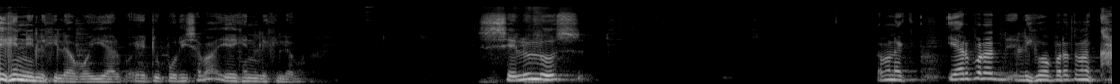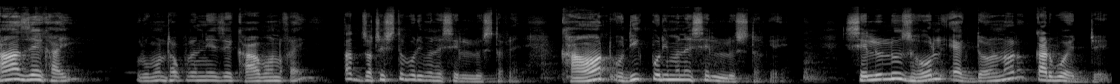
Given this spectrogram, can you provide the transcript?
এইখিনি লিখিলে হ'ব ইয়াৰ এইটো পঢ়ি চাবা এইখিনি লিখিলে হ'ব। চেলুলোজ তাৰমানে ইয়াৰ পৰা লিখিব পাৰে তাৰমানে ঘাঁহ যে খায় ৰোমন্থক প্ৰাণীয়ে যে ঘাঁহ বন খায় তাত যথেষ্ট পৰিমাণে চেলুলোজ থাকে। ঘাঁহত অধিক পৰিমাণে চেলুলোজ থাকে। চেলুলোজ হ'ল এক ধৰণৰ কাৰ্বহাইড্ৰেট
